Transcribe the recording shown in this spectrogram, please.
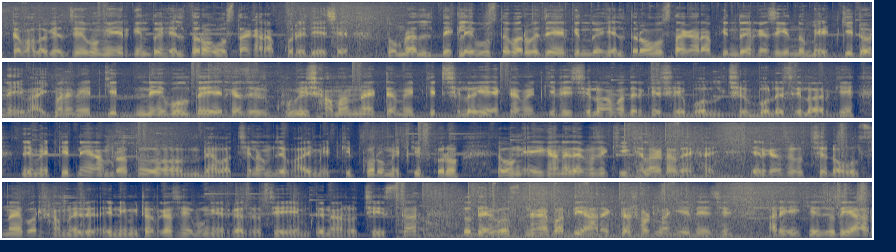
একটা ভালো খেলছে এবং এর কিন্তু হেলথের অবস্থা খারাপ করে দিয়েছে। তোমরা দেখলেই বুঝতে পারবে যে এর কিন্তু হেলথের অবস্থা খারাপ, কিন্তু এর কাছে কিন্তু মেডকিটও নেই ভাই। মানে মেডকিট নেই বলতে এর কাছে খুবই সামান্য একটা মেডকিট ছিল, এই একটা মেডকিটই ছিল আমাদেরকে সে বলছে বলেছিল আর কি, যে মেডকিট নেই আমরা তো ভেবাচ্ছিলাম যে ভাই মেটকিট করো মেডকিট করো। এবং এইখানে দেখো যে কী খেলাটা দেখায়। এর কাছে হচ্ছে ডবল স্নাইপার সামনের এনিমিটার কাছে এবং এর কাছে হচ্ছে এম টেন আর হচ্ছে স্কার তো দেখো স্নাইপার দিয়ে আরেকটা শট লাগিয়ে দিয়েছে। আর একে যদি আর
